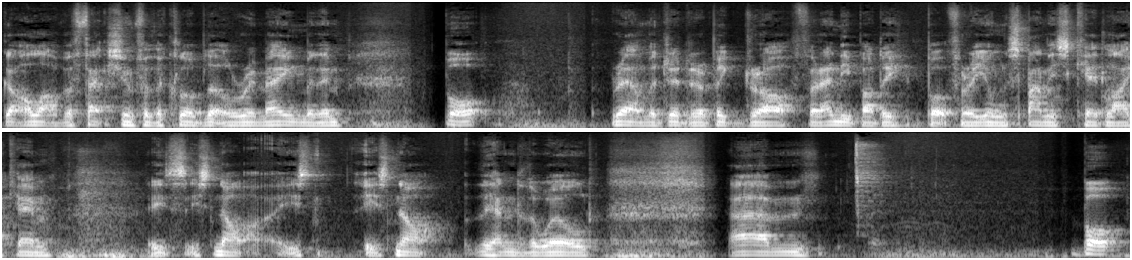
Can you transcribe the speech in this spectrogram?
got a lot of affection for the club that will remain with him. But Real Madrid are a big draw for anybody, but for a young Spanish kid like him, it's it's not it's it's not the end of the world. Um, but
